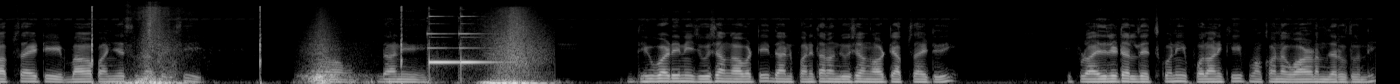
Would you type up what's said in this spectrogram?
వెబ్సైట్ బాగా పనిచేస్తుందని తెలిసి దాని దిగుబడిని చూసాం కాబట్టి దాని పనితనం చూసాం కాబట్టి వెబ్సైట్ ఇది. ఇప్పుడు ఐదు లీటర్లు తెచ్చుకొని పొలానికి మొక్కజొన్నకు వాడడం జరుగుతుంది.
